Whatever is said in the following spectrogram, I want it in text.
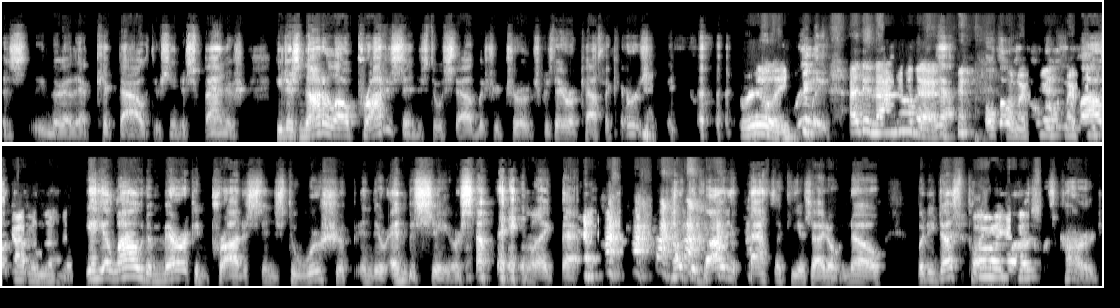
as even though they're kicked out, they're seen as Spanish. He does not allow Protestants to establish a church because they are a Catholic heresy. really? really? I did not know that. Yeah. Although, oh, my, friend, my allowed, friend Scott would love it. Yeah, he allowed American Protestants to worship in their embassy or something like that. How devout a Catholic he is, I don't know. But he does play oh the card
